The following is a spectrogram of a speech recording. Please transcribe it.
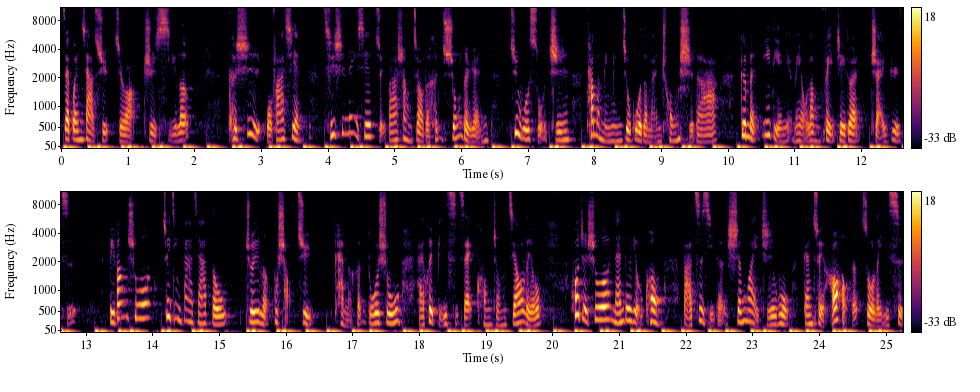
再关下去就要窒息了。可是我发现，其实那些嘴巴上叫得很凶的人，据我所知，他们明明就过得蛮充实的啊，根本一点也没有浪费这段宅日子。比方说，最近大家都追了不少剧，看了很多书，还会彼此在空中交流，或者说难得有空，把自己的身外之物干脆好好的做了一次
